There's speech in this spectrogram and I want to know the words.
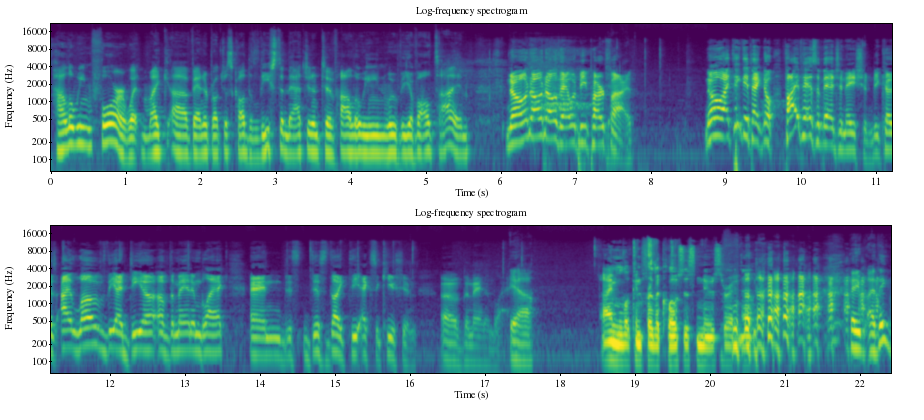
Halloween Four, what Mike uh, Vanderbilt just called the least imaginative Halloween movie of all time. No, no, no. That would be part five. No, I take that back. No, five has imagination because I love the idea of the Man in Black and dis- dislike the execution of the Man in Black. Yeah. I'm looking for the closest noose right now. Hey, I think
